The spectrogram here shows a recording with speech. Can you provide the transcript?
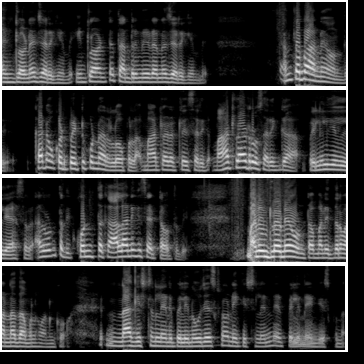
ఇంట్లోనే జరిగింది. ఇంట్లో అంటే తండ్రి నీడనే జరిగింది. అంత బాగానే ఉంది. కానీ ఒకటి పెట్టుకున్నారు లోపల. మాట్లాడట్లేదు సరిగ్గా. మాట్లాడరు సరిగ్గా. పెళ్ళిళ్ళు చేస్తారు. అది ఉంటుంది. కొంతకాలానికి సెట్ అవుతుంది. మన ఇంట్లోనే ఉంటాం మన ఇద్దరం అన్నదమ్ములం అనుకో. నాకు ఇష్టం లేని పెళ్ళి నువ్వు చేసుకున్నావు నీకు ఇష్టం లేని నేను పెళ్ళి నేను చేసుకున్నా.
